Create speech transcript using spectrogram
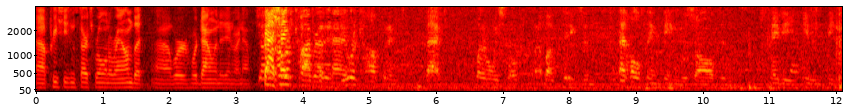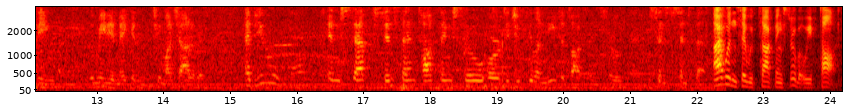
uh, preseason starts rolling around, but uh, we're we're dialing it in right now. Josh, you were confident. You were confident back when we spoke about Diggs and that whole thing being resolved and maybe even being the media making too much out of it. Have you and Steph since then talked things through, or did you feel a need to talk things through since since then? I wouldn't say we've talked things through, but we've talked.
